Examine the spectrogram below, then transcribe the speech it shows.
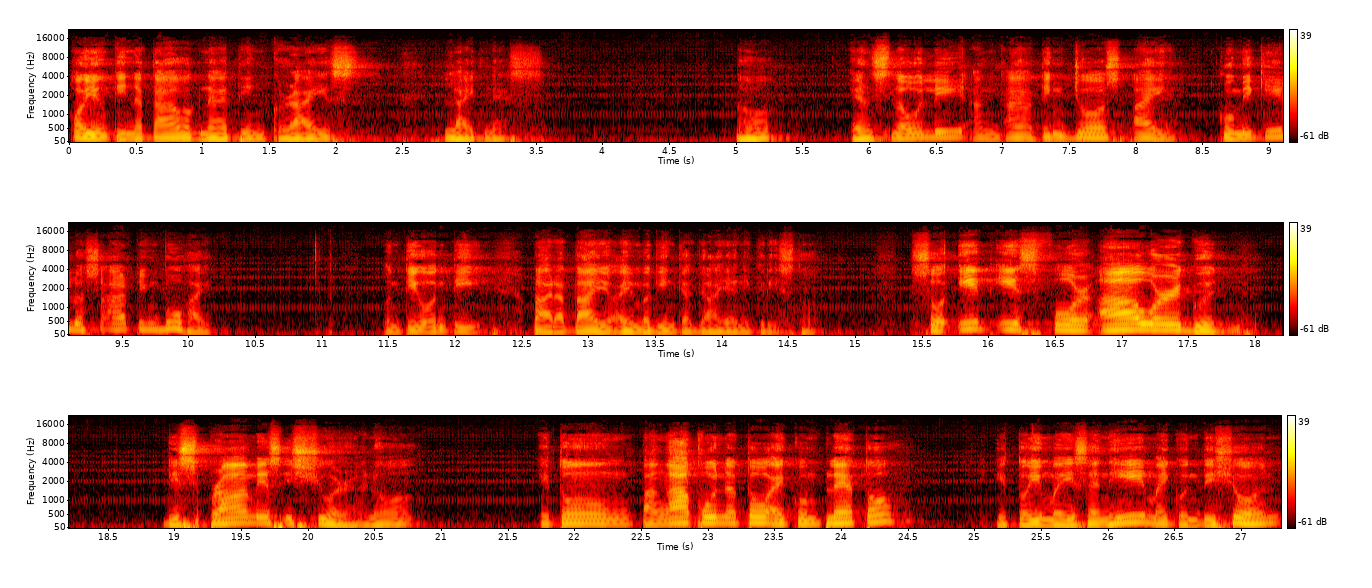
o yung tinatawag nating Christ likeness. No? And slowly, ang ating Diyos ay kumikilos sa ating buhay. Unti-unti para tayo ay maging kagaya ni Kristo. So it is for our good. This promise is sure. Ano? Itong pangako na to ay kumpleto. Ito'y may sanhi, may kondisyon,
